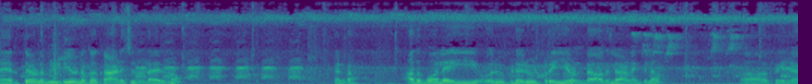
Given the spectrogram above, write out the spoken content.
നേരത്തെയുള്ള വീഡിയോയിലൊക്കെ കാണിച്ചിട്ടുണ്ടായിരുന്നു. കണ്ടോ? അതുപോലെ ഈ ഒരു ഇവിടെ ഒരു ട്രീ ഉണ്ട്. അതിലാണെങ്കിൽ പിന്നെ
